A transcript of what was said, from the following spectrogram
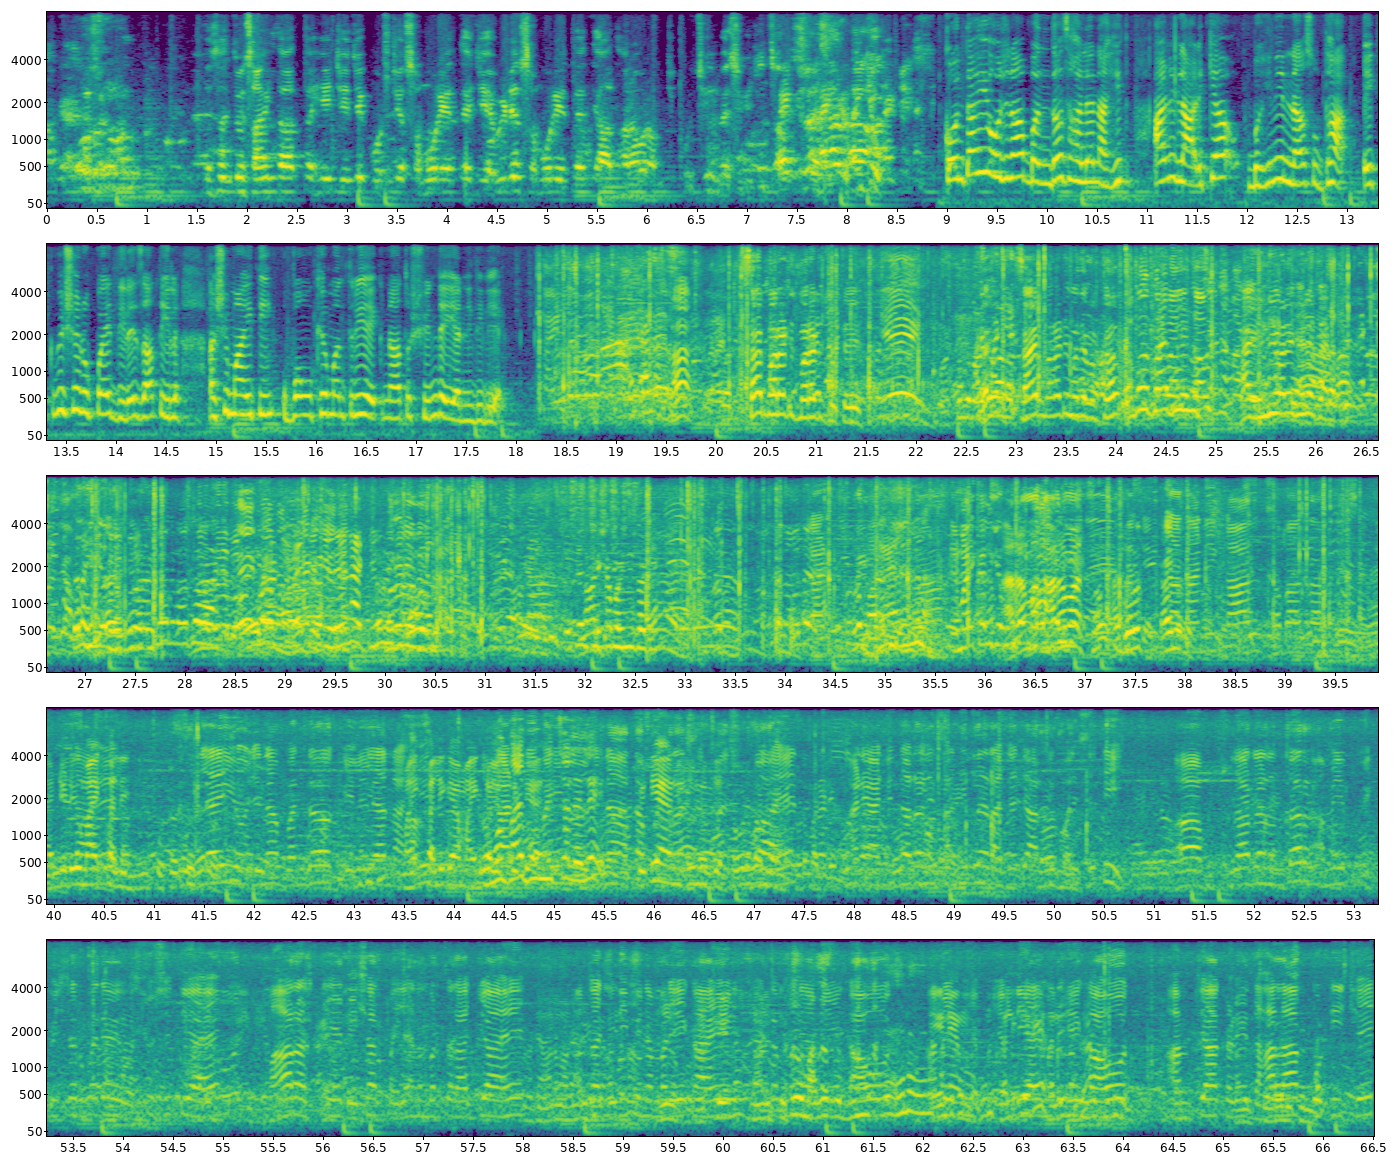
जसं तुम्ही सांगितलं तर हे जे जे गोष्टी समोर येत आहे जे एव्हिडन्स समोर येत आहे त्या आधारावर आमची पुढची इन्व्हेस्टिगेशन चालू थँक्यू कोणत्याही योजना बंद झाल्या नाहीत आणि लाडक्या बहिणींना सुद्धा एकवीसशे रुपये दिले जातील अशी माहिती उपमुख्यमंत्री एकनाथ शिंदे यांनी दिली आहे. साहेब मराठीत मराठीत होते. साहेब मराठीमध्ये फक्त. हा हिंदीवाले गेले साहेब. बहिणीसाठी. काल सभागृहामध्ये कुठल्याही योजना बंद केलेल्या नाही योजना आता सुरू आहेत आणि अजितदादांनी सांगितलं राज्याची आर्थिक परिस्थिती सुधारल्यानंतर आम्ही एकवीसशे रुपये वस्तुस्थिती आहे महाराष्ट्र हे देशात पहिल्या नंबरचं राज्य आहे. आमचा जी डी पी नंबर एक आहे. आहोत. एफ डी एक आहोत. आमच्याकडे दहा लाख कोटीचे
